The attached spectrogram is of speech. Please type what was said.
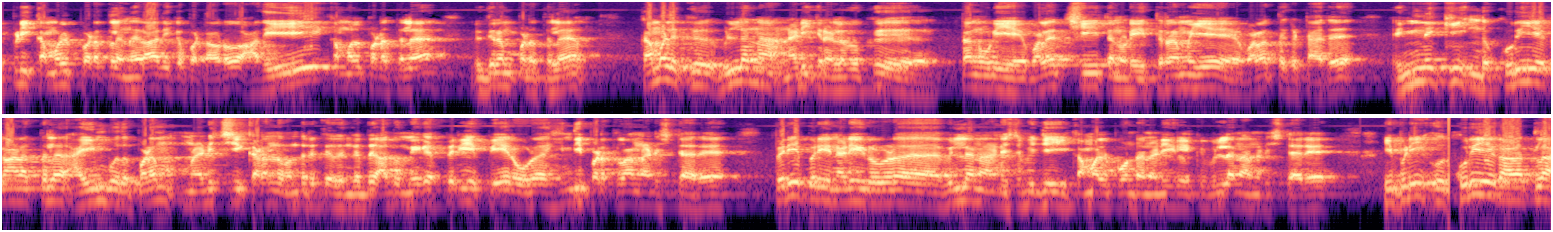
எப்படி கமல் படத்தில் நிராகரிக்கப்பட்டாரோ அதே கமல் படத்தில் விக்ரம் படத்தில் கமலுக்கு வில்லனா நடிக்கிற அளவுக்கு தன்னுடைய வளர்ச்சி தன்னுடைய திறமையை வளர்த்துக்கிட்டாரு. இன்னைக்கு இந்த குறுகிய காலத்துல ஐம்பது படம் நடிச்சு கடந்து வந்திருக்குதுங்கிறது அது மிகப்பெரிய பேரோட ஹிந்தி படத்தெல்லாம் நடிச்சிட்டாரு. பெரிய பெரிய நடிகர்களோட வில்லனா நடிச்ச விஜய் கமல் போன்ற நடிகர்களுக்கு வில்லனா நடிச்சிட்டாரு. இப்படி ஒரு குறுகிய காலத்துல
